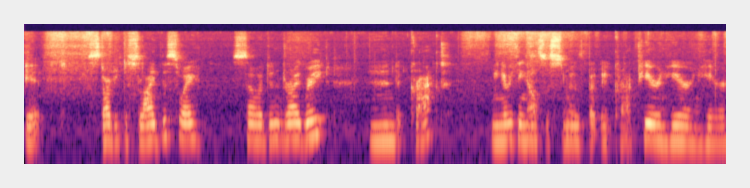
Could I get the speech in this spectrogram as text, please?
it started to slide this way. So it didn't dry great, and it cracked. I mean, everything else is smooth, but it cracked here and here and here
